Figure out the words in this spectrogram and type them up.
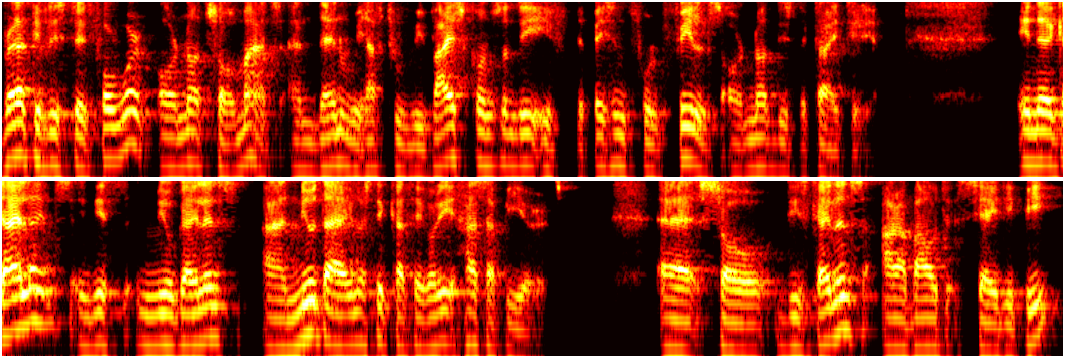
relatively straightforward or not so much. And then we have to revise constantly if the patient fulfills or not this the criteria. In the guidelines, in these new guidelines, a new diagnostic category has appeared. Uh, so these guidelines are about CIDP,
